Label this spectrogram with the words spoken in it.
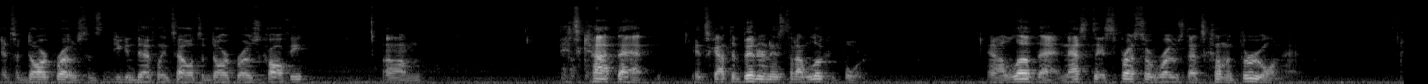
It's a dark roast. It's, you can definitely tell it's a dark roast coffee. Um, it's got that, it's got the bitterness that I'm looking for. And I love that. And that's the espresso roast that's coming through on that.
